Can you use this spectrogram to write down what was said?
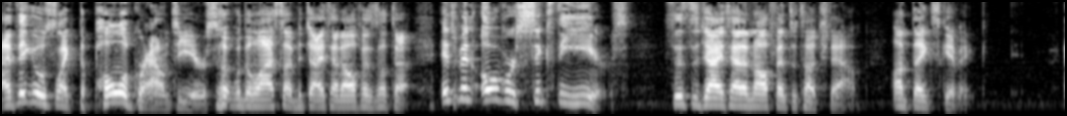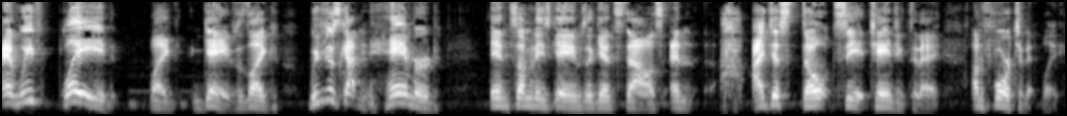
I think it was like the Polo Grounds years with the last time the Giants had an offensive touchdown. It's been over sixty years since the Giants had an offensive touchdown on Thanksgiving, and we've played like games. It's like we've just gotten hammered in some of these games against Dallas, and I just don't see it changing today. Unfortunately.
